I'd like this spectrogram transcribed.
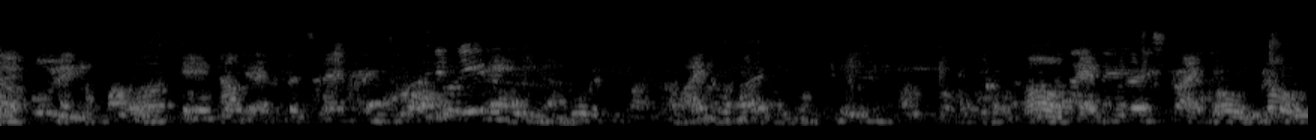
Okay, now and draw. Final hurt? Oh, Cap couldn't strike. Oh no.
